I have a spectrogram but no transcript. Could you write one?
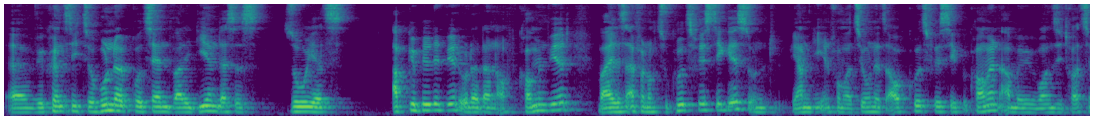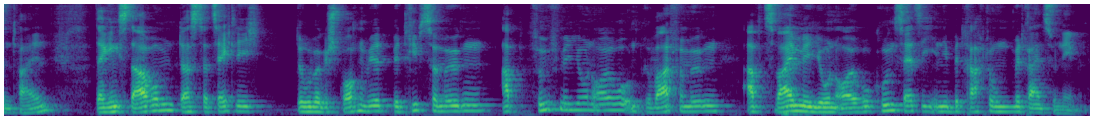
äh, wir können es nicht zu 100% validieren, dass es so jetzt abgebildet wird oder dann auch kommen wird, weil es einfach noch zu kurzfristig ist und wir haben die Informationen jetzt auch kurzfristig bekommen, aber wir wollen sie trotzdem teilen. Da ging es darum, dass tatsächlich darüber gesprochen wird, Betriebsvermögen ab 5 Millionen Euro und Privatvermögen ab 2 Millionen Euro grundsätzlich in die Betrachtung mit reinzunehmen.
